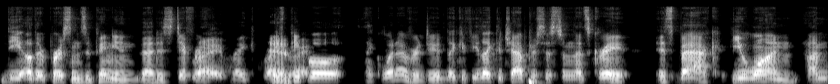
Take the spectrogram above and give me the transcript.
the other person's opinion that is different. Right, Like right, if right. people like whatever, dude. Like if you like the chapter system, that's great. It's back. You won. I'm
